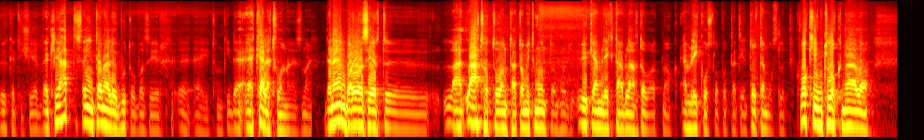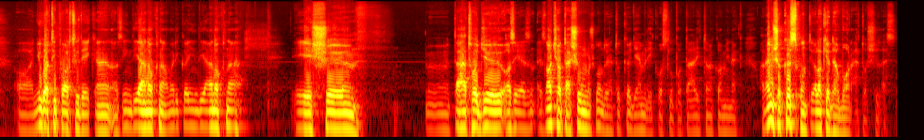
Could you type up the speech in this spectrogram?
őket is érdekli. Hát szerintem előbb-utóbb azért eljutunk ide. El kellett volna ez nagy. De nem baj, azért láthatóan, tehát amit mondtam, hogy ők emléktáblát avatnak, emlékoszlopot, tehát ilyen totemoszlop. Kvaki a, a nyugati partvidéken, az indiánoknál, amerikai indiánoknál, és tehát, hogy azért ez, ez nagy hatású, most gondoljátok hogy emlékoszlopot állítanak, aminek, ha nem is a központi alakja, de a barátosi lesz.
